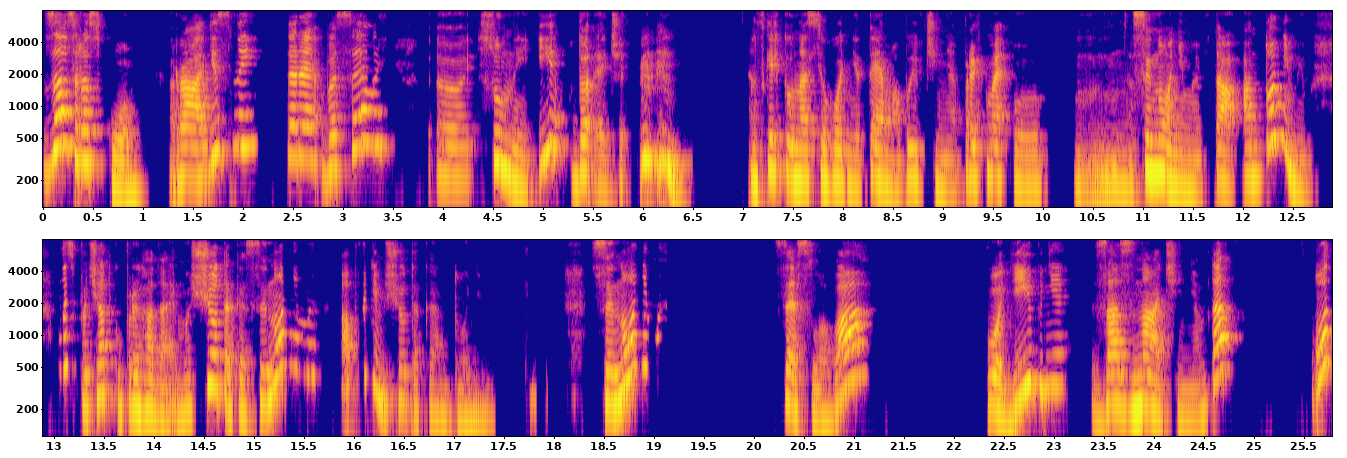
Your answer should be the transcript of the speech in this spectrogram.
за зразком. Радісний, тере, веселий, е, сумний. І, до речі, оскільки у нас сьогодні тема вивчення е, синонімів та антонімів, ми спочатку пригадаємо, що таке синоніми, а потім що таке антоніми. Синоніми це слова, подібні за значенням. Так? От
